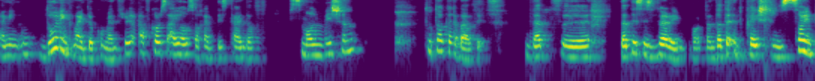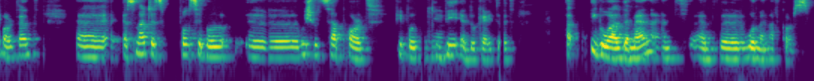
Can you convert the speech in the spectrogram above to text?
I mean, during my documentary, of course, I also have this kind of small mission to talk about it. That uh, that this is very important. That the education is so important. Uh, as much as possible, uh, we should support people to yeah. be educated, equal the men and and the women, of course.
